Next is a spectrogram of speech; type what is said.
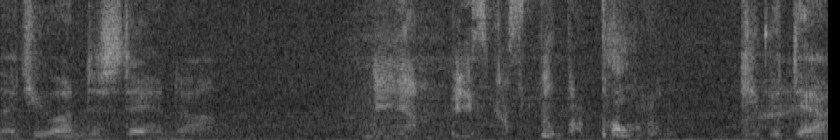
that you understand, huh? Keep it down.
